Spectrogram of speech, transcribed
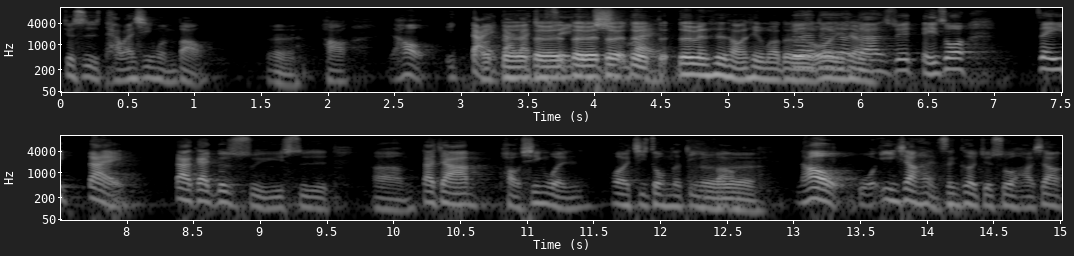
就是台湾新闻报，对，好，然后一带大概就是一个区块，对面是台湾新闻报，对对对对，所以等于说这一带大概都属于是，嗯，大家跑新闻或者集中的地方。然后我印象很深刻，就是说好像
